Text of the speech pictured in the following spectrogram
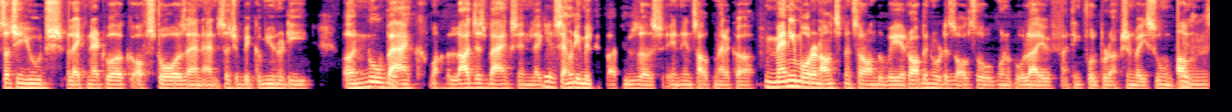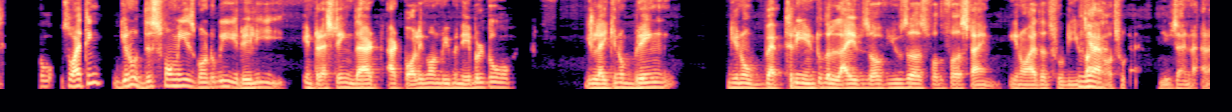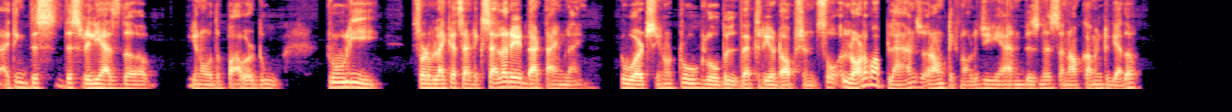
such a huge like network of stores and, and such a big community. A Nubank, one of the largest banks in like Yes. 70 million plus users in, in South America. Many more announcements are on the way. Robinhood is also going to go live, I think, full production very soon. Um, Yes. So, so I think, you know, this for me is going to be really interesting that at Polygon, we've been able to like, you know, bring, you know, Web3 into the lives of users for the first time, you know, either through DeFi Yeah. or through. And, and I think this, this really has the, you know, the power to truly sort of like I said, accelerate that timeline towards you know true global Web3 adoption. So a lot of our plans around technology and business are now coming together.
